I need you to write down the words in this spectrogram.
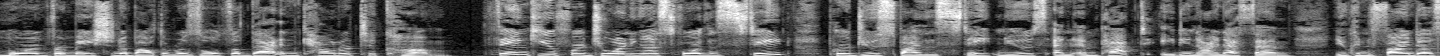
More information about the results of that encounter to come. Thank you for joining us for The State, produced by the State News and Impact 89 FM. You can find us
